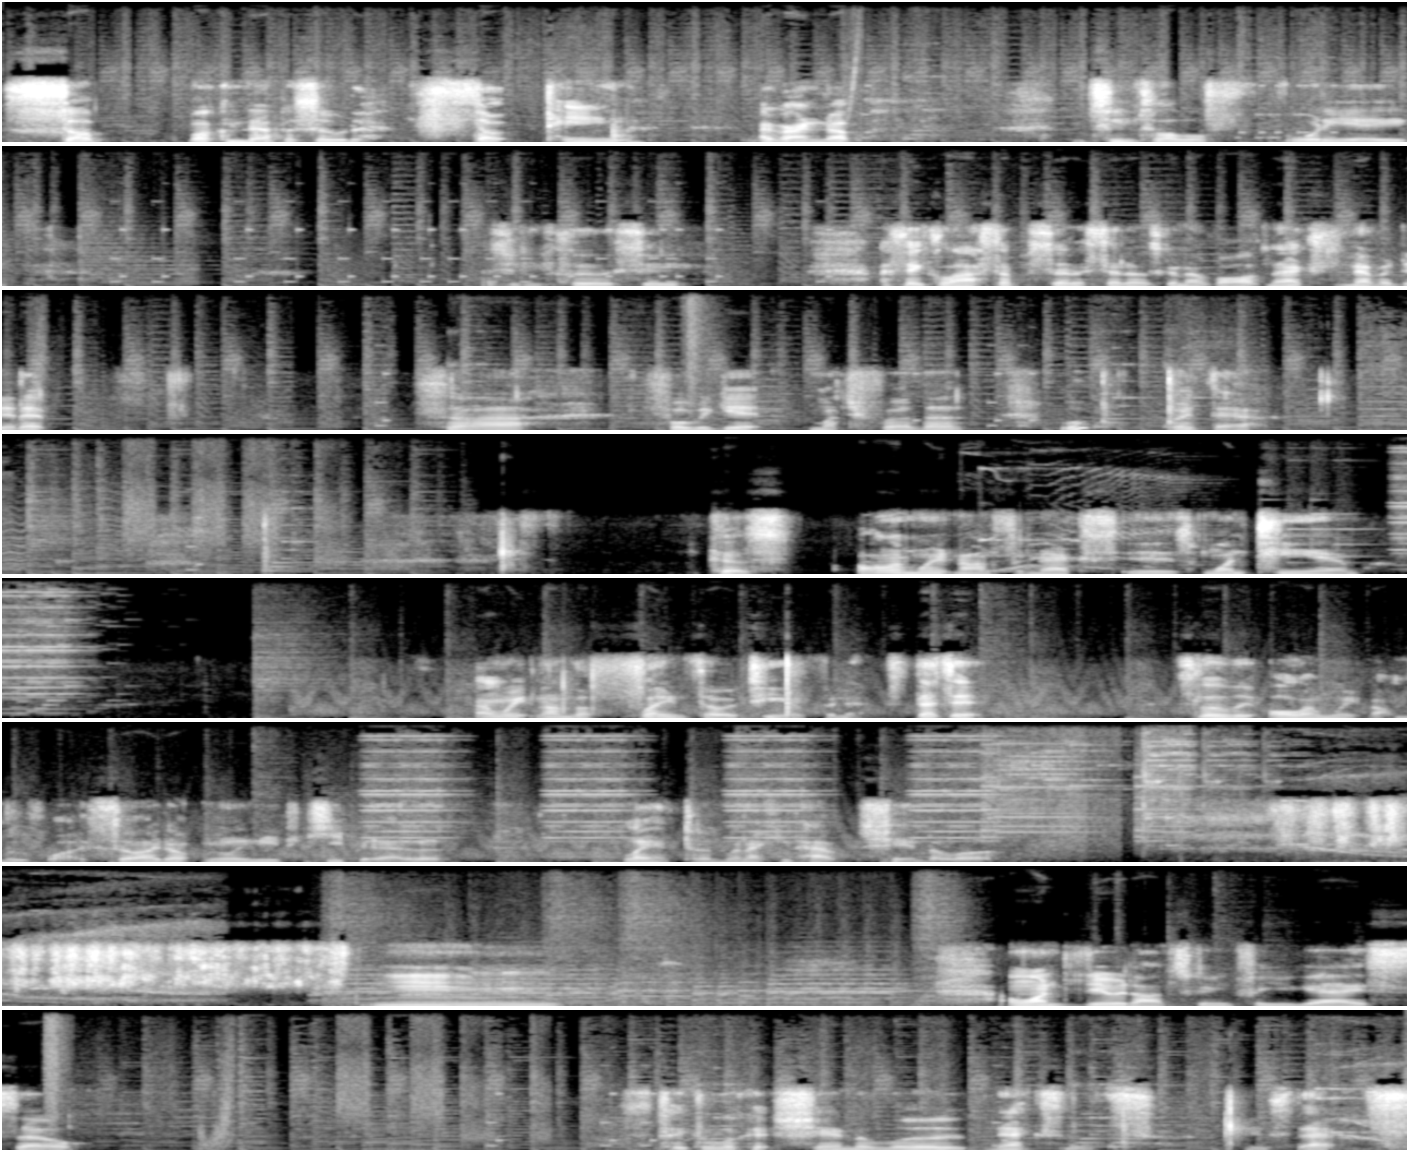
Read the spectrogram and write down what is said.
Sup? Welcome to episode 13. I grinded up the team to level 48. As you can clearly see. I think last episode I said I was going to evolve next. Never did it. So, uh, before we get much further. Whoop, right there. Because all I'm waiting on for next is 1 TM. I'm waiting on the flamethrower TM for next. That's it. It's literally all I'm waiting on move wise, so I don't really need to keep it at a Lampent when I can have Chandelure. Mmm. I wanted to do it on screen for you guys, so let's take a look at Chandelure Nexus new stats.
